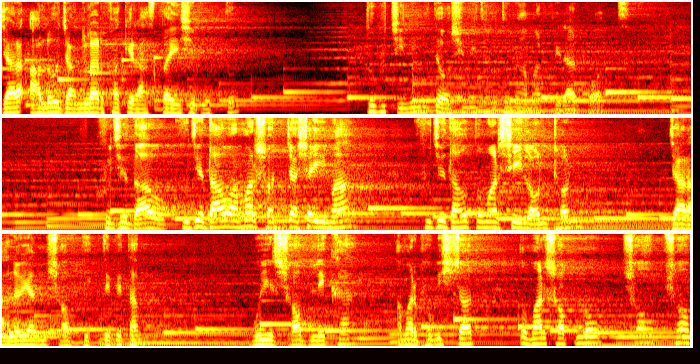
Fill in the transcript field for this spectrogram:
যার আলো জানলার ফাঁকে রাস্তায় এসে পড়ত তবু চিনে নিতে অসুবিধা হতো না আমার ফেরার পথ। খুঁজে দাও খুঁজে দাও আমার শয্যাশায়ী মা, খুঁজে দাও তোমার সেই লণ্ঠন, যার আলোয় আমি সব দেখতে পেতাম। বইয়ের সব লেখা, আমার ভবিষ্যৎ, তোমার স্বপ্ন, সব সব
